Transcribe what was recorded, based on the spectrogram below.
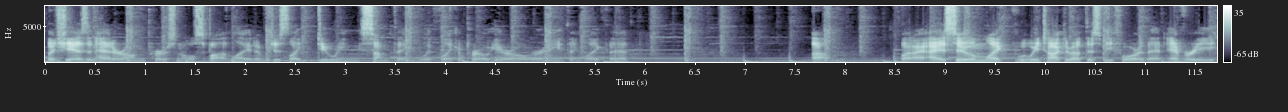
But she hasn't had her own personal spotlight of just like doing something with like a pro hero or anything like that. Um, but I, I assume like we talked about this before that every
